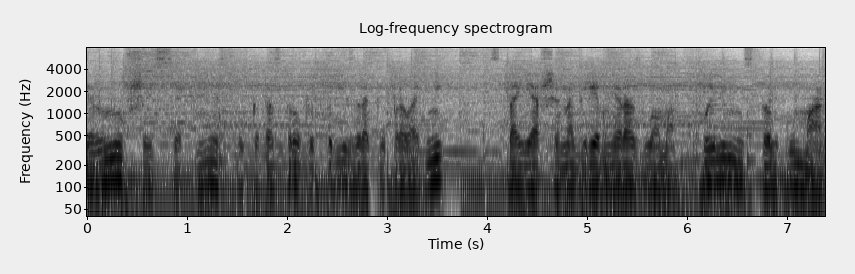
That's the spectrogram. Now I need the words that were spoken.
Вернувшийся к месту катастрофы призрак и проводник, стоявший на гребне разлома, были не столь гуманны.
